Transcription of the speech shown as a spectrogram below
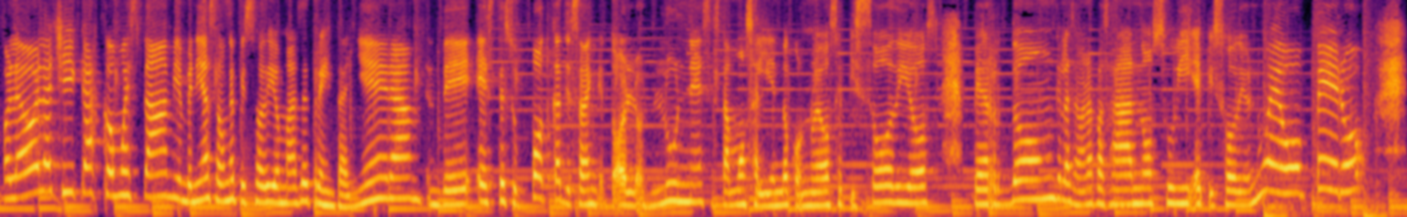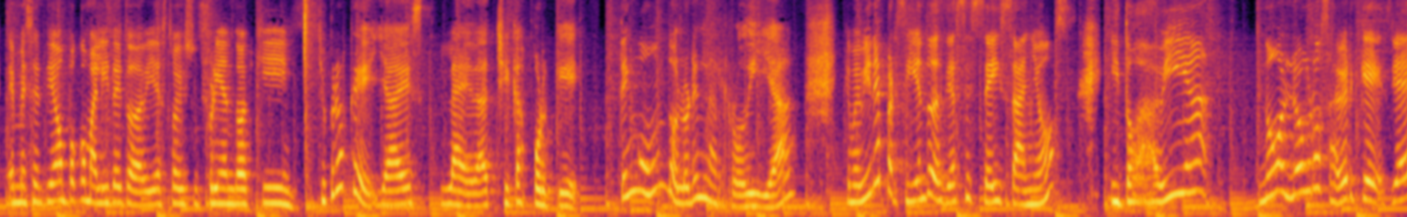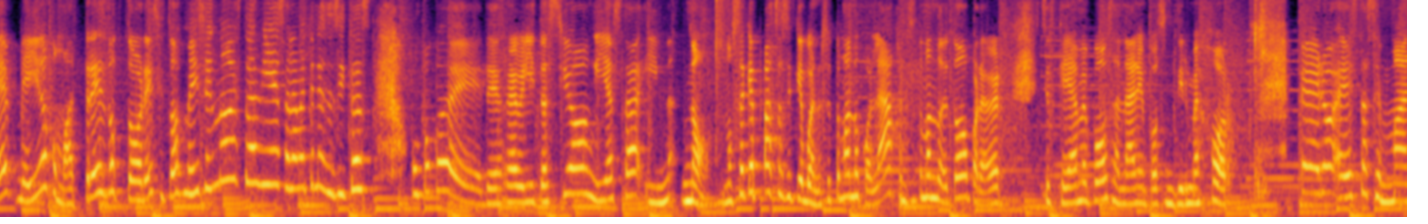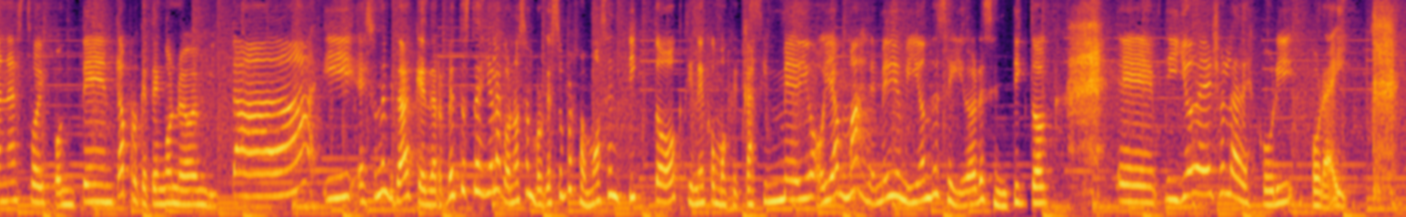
Hola, hola chicas, ¿cómo están? Bienvenidas a un episodio más de Treintañera de este su podcast. Ya saben que todos los lunes estamos saliendo con nuevos episodios. Perdón que la semana pasada no subí episodio nuevo, pero eh, me sentía un poco malita y todavía estoy sufriendo aquí. Yo creo que ya es la edad, chicas, porque tengo un dolor en la rodilla que me viene persiguiendo desde hace seis años y todavía no logro saber qué es. Ya he, ido como a tres doctores y todos me dicen, no, está bien, solamente necesitas un poco de, rehabilitación y ya está. Y no, no sé qué pasa, así que bueno, estoy tomando colágeno, estoy tomando de todo para ver si es que ya me puedo sanar y me puedo sentir mejor. Pero esta semana estoy contenta porque tengo nueva invitada y es una invitada que de repente ustedes ya la conocen porque es súper famosa en TikTok, tiene como que casi medio o ya más de medio millón de seguidores en TikTok eh, y yo de hecho la descubrí por ahí.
